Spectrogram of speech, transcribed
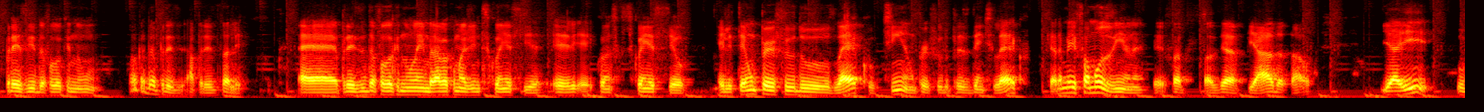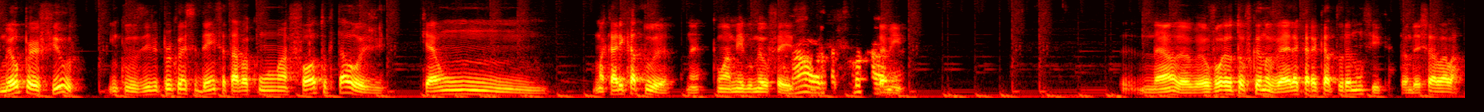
O Presida falou que não. Oh, cadê o Presida? Ah, a Presida tá ali. É, o Presida falou que não lembrava como a gente se conhecia. Ele, quando se conheceu. Ele tem um perfil do Leco, tinha um perfil do presidente Leco, que era meio famosinho, né? Ele fa- fazia piada e tal. E aí, o meu perfil, inclusive, por coincidência, tava com uma foto que tá hoje, que é um. Uma caricatura, né? Que um amigo meu fez Na hora, tá pra mim. Não, eu, eu, vou, eu tô ficando velho, a caricatura não fica, então deixa ela lá.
